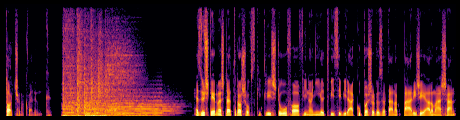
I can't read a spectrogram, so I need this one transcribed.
Tartsanak velünk! Ezüstérmes lett Rasovski Kristóf a Fina nyílt vízi világkupa sorozatának Párizsi állomásán.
